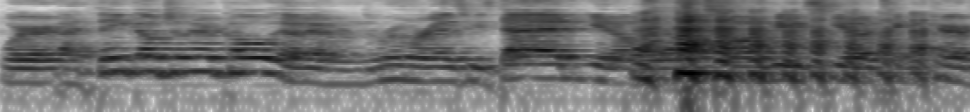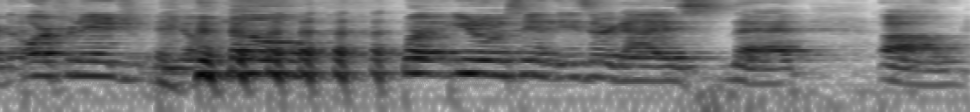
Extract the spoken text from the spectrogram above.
where I think El Generico, I mean, the rumor is he's dead, you know, also he's, you know, taking care of the orphanage, we don't know, but you know what I'm saying? These are guys that, um,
